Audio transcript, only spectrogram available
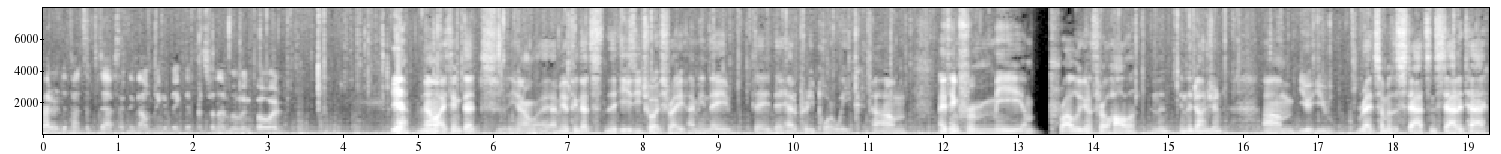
better defensive depth. I think that will make a big difference for them moving forward. Yeah, no, I think that's you know, I, I mean, I think that's the easy choice, right? I mean, they they they had a pretty poor week. Um, I think for me, I'm probably going to throw Haula in the in the dungeon. Um, you you read some of the stats and stat attack,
